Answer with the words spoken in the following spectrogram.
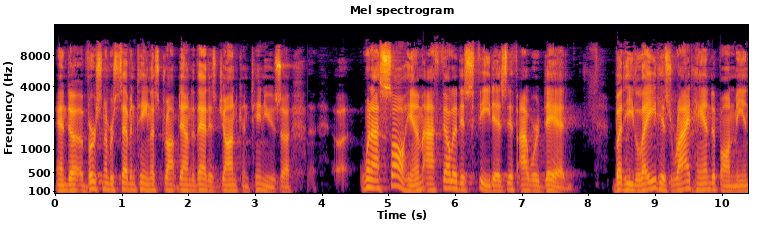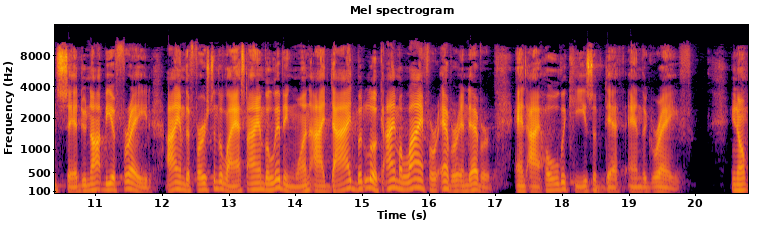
And uh, verse number 17, let's drop down to that as John continues. Uh, uh, when I saw him, I fell at his feet as if I were dead. But he laid his right hand upon me and said, Do not be afraid. I am the first and the last. I am the living one. I died, but look, I am alive forever and ever, and I hold the keys of death and the grave. You know,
